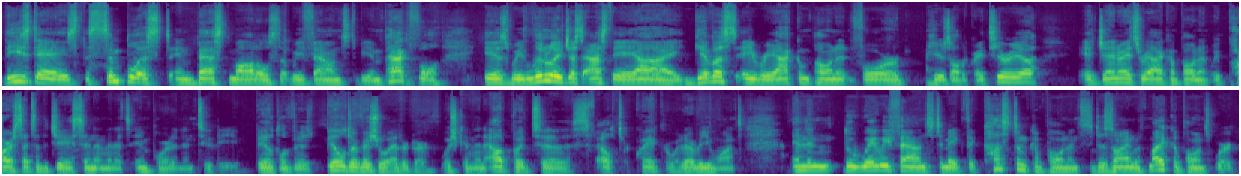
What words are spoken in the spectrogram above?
these days, the simplest and best models that we found to be impactful is we literally just ask the AI, give us a React component for here's all the criteria, it generates a React component. We parse that to the JSON, and then it's imported into the Builder, Builder Visual Editor, which can then output to Svelte or Qwik or whatever you want. And then the way we found to make the custom components design with my components work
